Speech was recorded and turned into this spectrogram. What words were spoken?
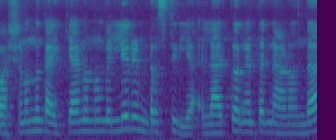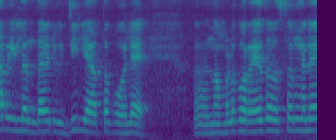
ഭക്ഷണമൊന്നും കഴിക്കാനൊന്നും വലിയൊരു ഇൻട്രസ്റ്റ് ഇല്ല. എല്ലാവർക്കും അങ്ങനെ തന്നെയാണോ? എന്താ അറിയില്ല എന്താ രുചി ഇല്ലാത്ത പോലെ നമ്മൾ കുറേ ദിവസം അങ്ങനെ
